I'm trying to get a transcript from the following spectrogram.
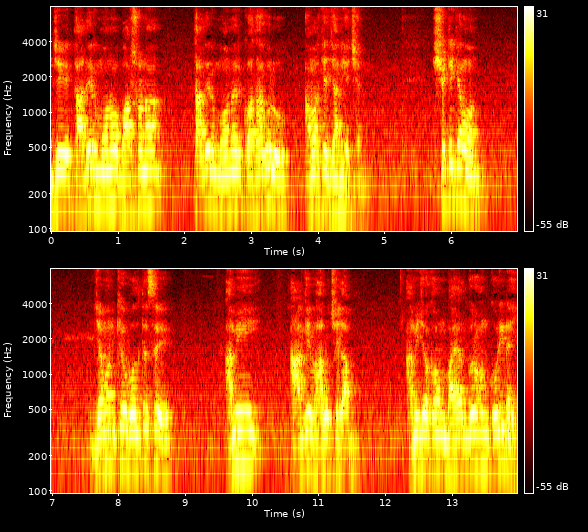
যে তাদের মনোবাসনা, তাদের মনের কথাগুলো আমাকে জানিয়েছেন। সেটি কেমন? যেমন কেউ বলতেছে, আমি আগে ভালো ছিলাম। আমি যখন বায়াত গ্রহণ করি নাই,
